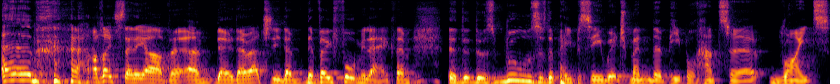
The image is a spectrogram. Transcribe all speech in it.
Um, I'd like to say they are, but um, no, they're actually they're, they're very formulaic. They're, there was rules of the papacy which meant that people had to write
